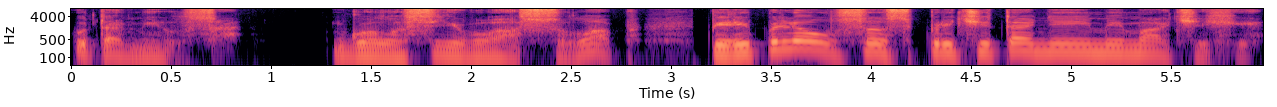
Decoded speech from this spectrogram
утомился. Голос его ослаб, переплелся с причитаниями мачехи.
